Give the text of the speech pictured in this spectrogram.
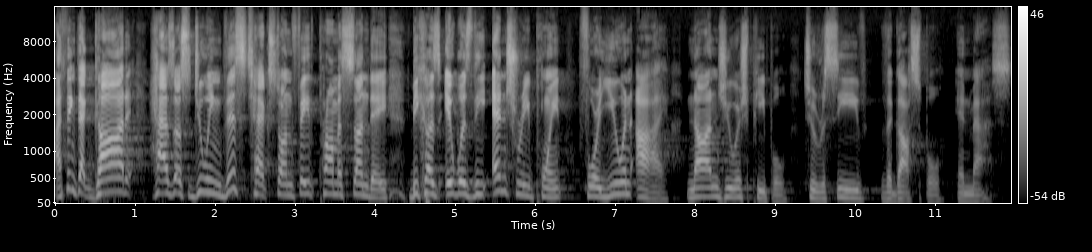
I think that God has us doing this text on Faith Promise Sunday because it was the entry point for you and I, non Jewish people, to receive the gospel in Mass.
